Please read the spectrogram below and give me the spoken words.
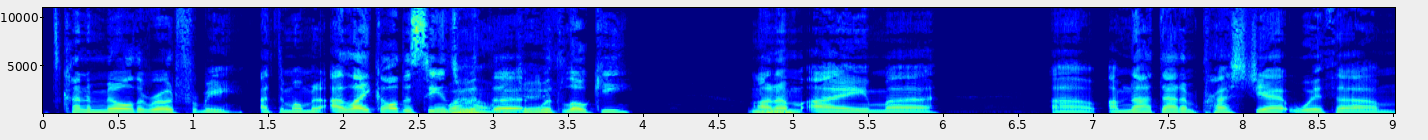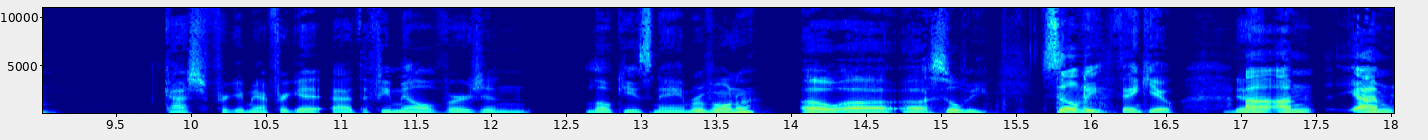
it's kind of middle of the road for me at the moment. I like all the scenes Wow, with the okay. with Loki on Mhm. them. I'm uh, uh, I'm not that impressed yet with um, gosh, forgive me, I forget uh, the female version Loki's name. Ravonna? Oh, uh, uh, Sylvie. Sylvie, thank you. Yeah. Uh, I'm I'm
